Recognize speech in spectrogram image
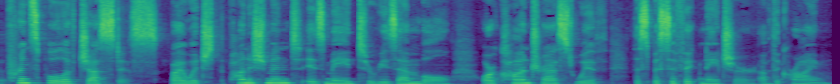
the principle of justice by which the punishment is made to resemble or contrast with the specific nature of the crime.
